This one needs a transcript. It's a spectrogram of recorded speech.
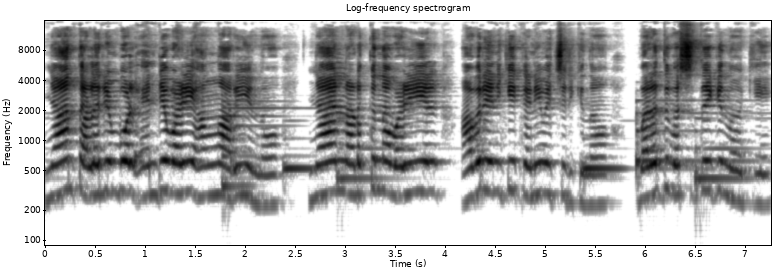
ഞാൻ തളരുമ്പോൾ എന്റെ വഴി അങ്ങ് അറിയുന്നു. ഞാൻ നടക്കുന്ന വഴിയിൽ അവരെനിക്ക് കെണിവെച്ചിരിക്കുന്നു. വലതുവശത്തേക്ക് നോക്കി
